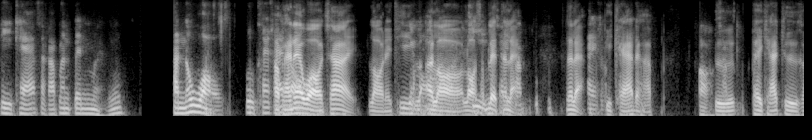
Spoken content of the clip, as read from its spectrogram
Precast อะครับ มันเป็นเหมือน Panel Wall คือคล้ายเอาๆแพนหแนล่วอวอลใช่หล่อในที่หล่อเอ่อหล่อหล่อที่สำเร็จใช่นั่นแหละครับนั่นแหละใช่ครับ Precast นะครับอ๋อคือครับ Precast คือค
